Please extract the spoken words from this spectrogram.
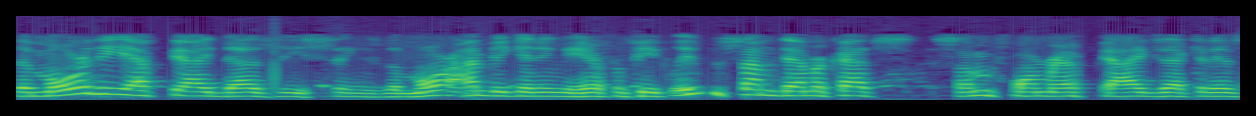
the more the FBI does these things, the more I'm beginning to hear from people, even some Democrats, some former FBI executives,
